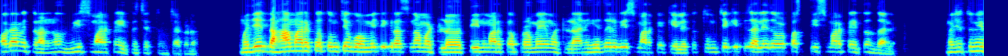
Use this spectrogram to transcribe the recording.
बघा मित्रांनो वीस मार्क इथंच आहेत तुमच्याकडे. म्हणजे दहा मार्क तुमचे भौमितिक रचना म्हटलं तीन मार्क प्रमेय म्हटलं आणि हे जर वीस मार्क केले तर तुमचे किती झाले? जवळपास तीस मार्क इथंच झाले. म्हणजे तुम्ही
